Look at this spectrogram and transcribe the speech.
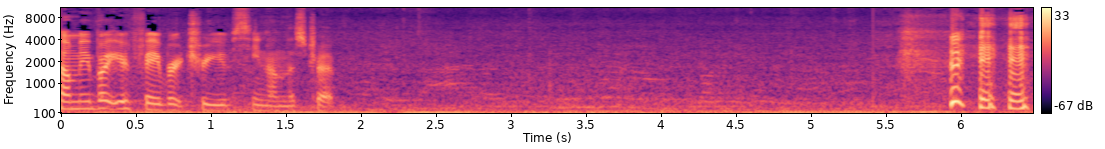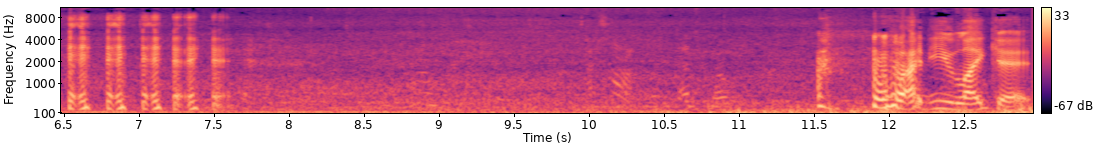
Tell me about your favorite tree you've seen on this trip. Why do you like it?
